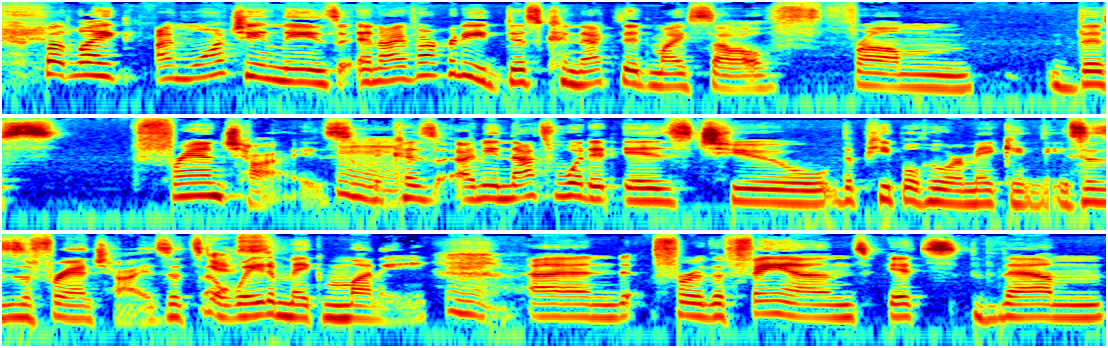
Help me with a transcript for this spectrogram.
but like I'm watching these and I've already disconnected myself from this franchise Mm. because I mean that's what it is to the people who are making these. This is a franchise. It's a way to make money. Mm. And for the fans, it's them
